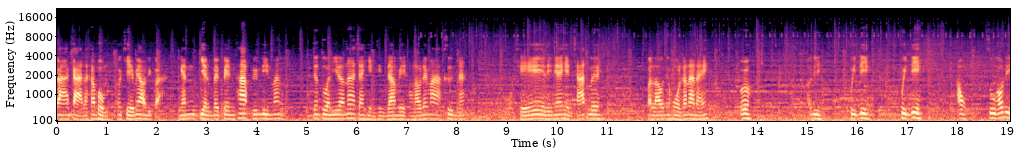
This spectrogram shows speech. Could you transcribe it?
กาอากาศนะครับผม โอเคไม่เอาดีกว่า งั้นเปลี่ยนไปเป็นภาพพื้นดินมั่งจนตัวนี้เราน่าจะเห็นถึงดาเมจของเราได้มากขึ้นนะ โอเค ทีนี้เห็นชัดเลยว่าเราเนี่ยโหดขนาดไหน เออ เอาดิควิดดิควิดดิ เอา สู้เขาดิ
